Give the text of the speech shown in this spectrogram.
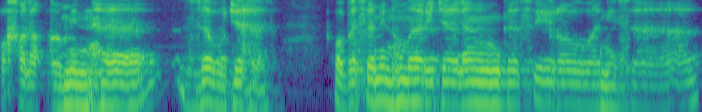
وخلق منها زوجها وبث منهما رجالا كثيرا ونساء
